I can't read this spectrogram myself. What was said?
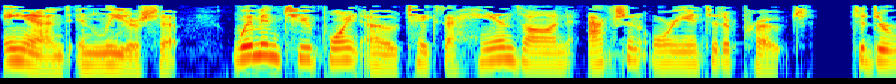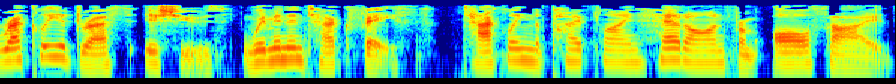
and in leadership. Women 2.0 takes a hands-on, action-oriented approach to directly address issues women in tech face tackling the pipeline head on from all sides,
